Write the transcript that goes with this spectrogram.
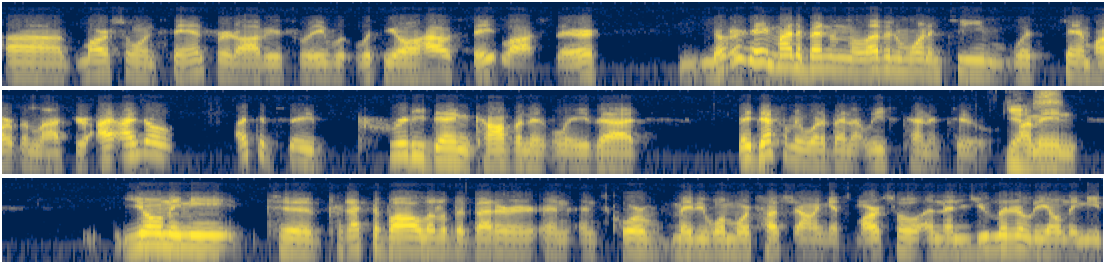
uh, Marshall and Stanford, obviously, with, with the Ohio State loss there. Notre Dame might have been an 11-1 team with Sam Hartman last year. I, I know I could say pretty dang confidently that they definitely would have been at least 10 and 2. Yes. I mean, you only need to protect the ball a little bit better and, and score maybe one more touchdown against Marshall, and then you literally only need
